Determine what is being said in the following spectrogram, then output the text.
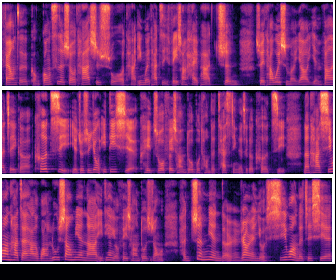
found 这个公司的时候，她是说她因为她自己非常害怕针，所以她为什么要研发了这个科技，也就是用一滴血可以做非常多不同的 testing 呢，一定要有非常多这种很正面的、让人有希望的这些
